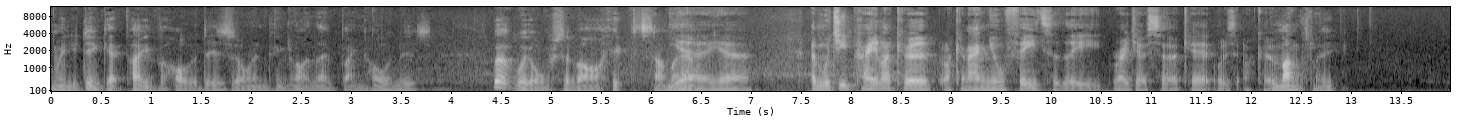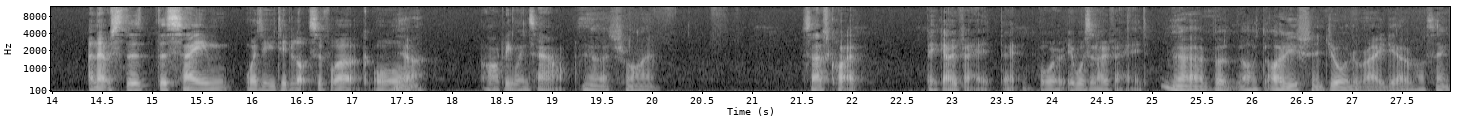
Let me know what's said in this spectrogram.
I mean, you didn't get paid for holidays or anything like that, bank holidays, but we all survived somehow. yeah, yeah. And would you pay like a like an annual fee to the radio circuit, or is it like a Monthly, And that was the the same whether you did lots of work or yeah, hardly went out. yeah, that's right. So that's quite a big overhead then, or it was an overhead. Yeah, but I, I used to enjoy the radio. I think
